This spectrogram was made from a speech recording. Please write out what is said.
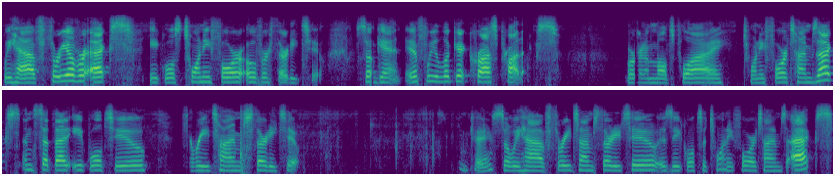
we have 3 over x equals 24 over 32. So again, if we look at cross products, we're going to multiply 24 times x and set that equal to 3 times 32. Okay, so we have 3 times 32 is equal to 24 times x.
